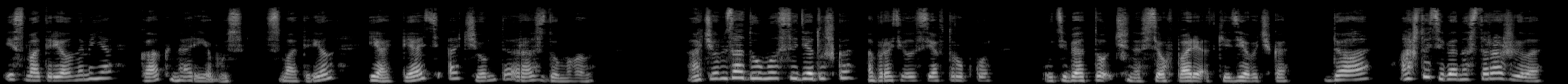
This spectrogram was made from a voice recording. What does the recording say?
и смотрел на меня, как на ребус. Смотрел и опять о чем-то раздумывал. — О чем задумался, дедушка? — обратилась я в трубку. — У тебя точно все в порядке, девочка. — Да? А что тебя насторожило?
